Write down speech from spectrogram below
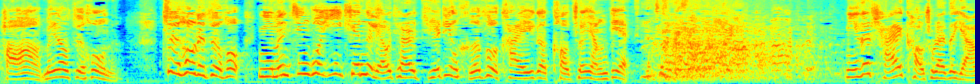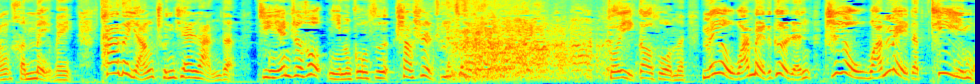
好啊，没到最后呢，最后的最后，你们经过一天的聊天，决定合作开一个烤全羊店。你的柴烤出来的羊很美味，他的羊纯天然的。几年之后，你们公司上市了。所以告诉我们，没有完美的个人，只有完美的 team。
